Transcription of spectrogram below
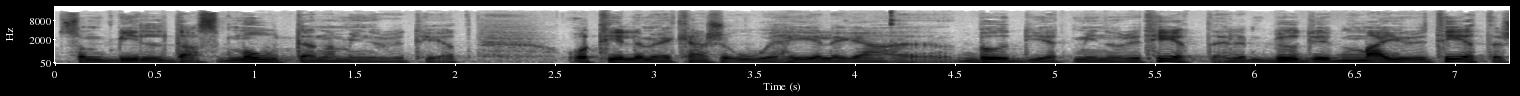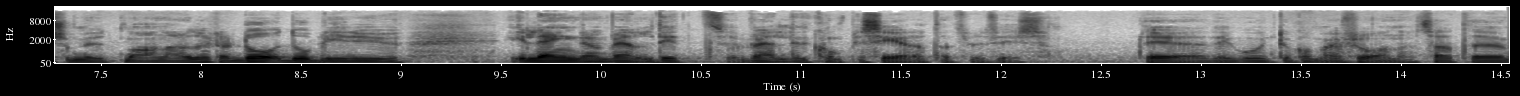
som bildas mot denna minoritet och till och med kanske oheliga eh, budgetminoriteter eller budgetmajoriteter som utmanar. Och då, då blir det ju i längden väldigt, väldigt komplicerat naturligtvis. Det, det går inte att komma ifrån. Så att, eh,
